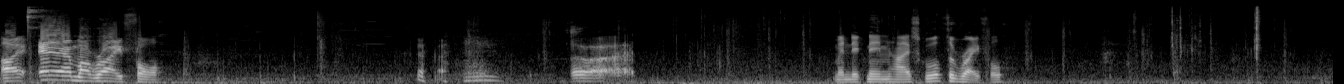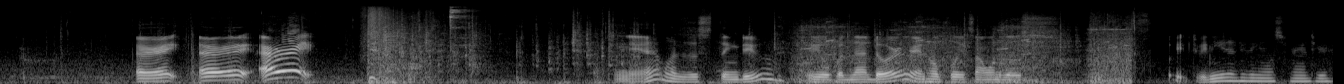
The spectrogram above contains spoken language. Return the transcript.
I am a rifle! Uh, my nickname in high school, the rifle. Alright, alright, alright! Yeah, what does this thing do? We open that door, and hopefully it's not one of those... Wait, do we need anything else around here?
